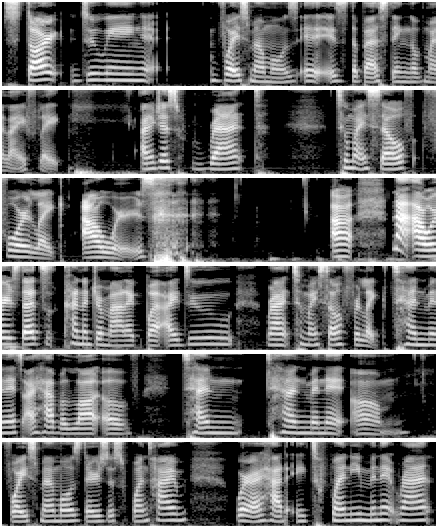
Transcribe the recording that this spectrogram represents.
start doing voice memos it is the best thing of my life like I just rant to myself for like hours uh not hours that's kind of dramatic but I do rant to myself for like 10 minutes. I have a lot of 10 10 minute um voice memos. There's this one time where I had a 20 minute rant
